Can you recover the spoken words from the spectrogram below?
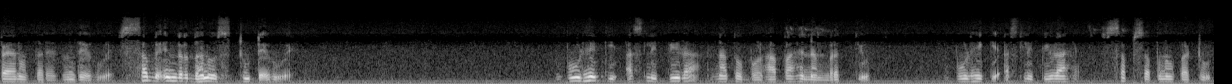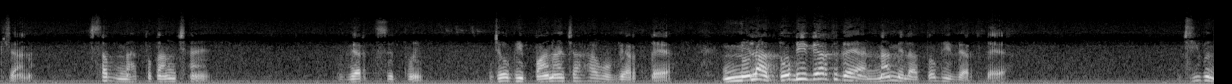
पैरों तरह धुंधे हुए, सब इंद्रधनुष टूटे हुए। बूढ़े की असली पीड़ा न तो बुढ़ापा है, न मृत्यु। बूढ़े की असली पीड़ा है, सब सपनों का टूट जाना। सब महत्वाकांक्षाएँ व्यर्थ सिद्ध हुई जो भी पाना चाहा वो व्यर्थ गया। मिला तो भी व्यर्थ गया, न मिला तो भी व्यर्थ गया। जीवन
